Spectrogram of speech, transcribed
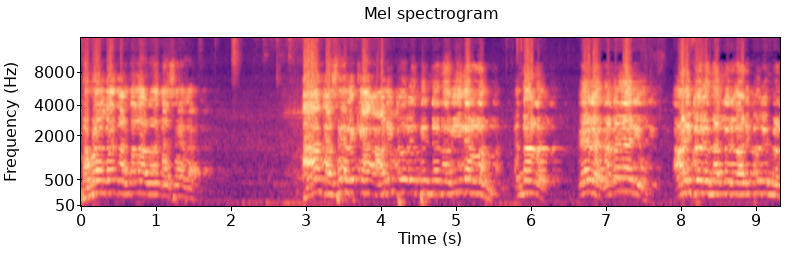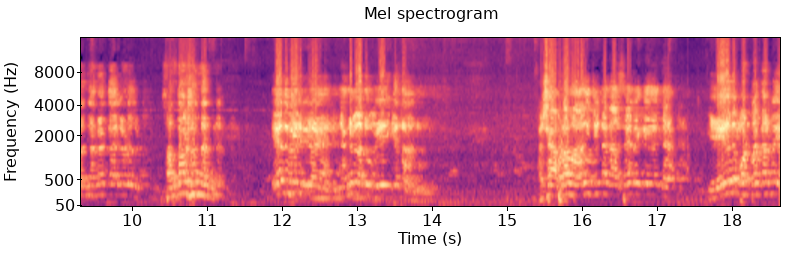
നമ്മളെല്ലാം കണ്ടതാണ് ആ കസേര. ആ കസേരയ്ക്ക് ഓഡിറ്റോറിയത്തിന്റെ നവീകരണം എന്താണ്? വേറെ നല്ല കാര്യം. ഓഡിറ്റോറിയം നല്ലൊരു ഓഡിറ്റോറിയം വേണം. ഞങ്ങൾക്ക് അതിനോട് സന്തോഷം തന്നെ. ഏത് പേരിലായാലും ഞങ്ങൾ അത് ഉപയോഗിക്കുന്നതാണ്. പക്ഷെ അവിടെ വാങ്ങിച്ചിട്ട കസേരയ്ക്ക് ഞാൻ- ഏത് പൊട്ടക്കാരുടെ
